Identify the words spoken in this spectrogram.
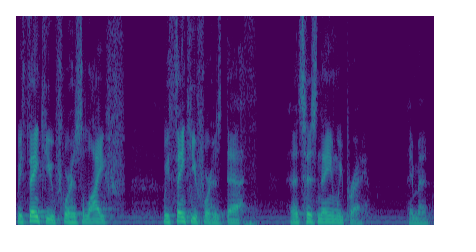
We thank you for his life. We thank you for his death. And it's his name we pray. Amen.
